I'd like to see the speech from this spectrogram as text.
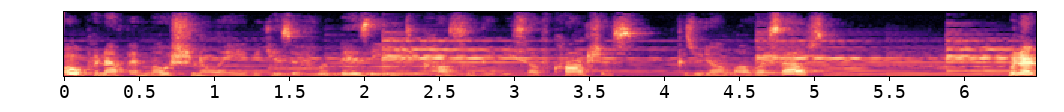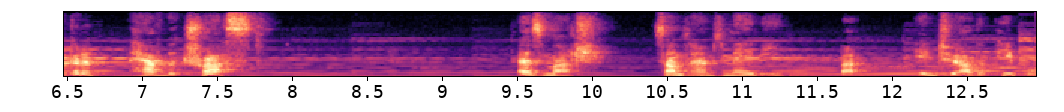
open up emotionally because if we're busy to constantly be self-conscious because we don't love ourselves we're not going to have the trust as much sometimes maybe but into other people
